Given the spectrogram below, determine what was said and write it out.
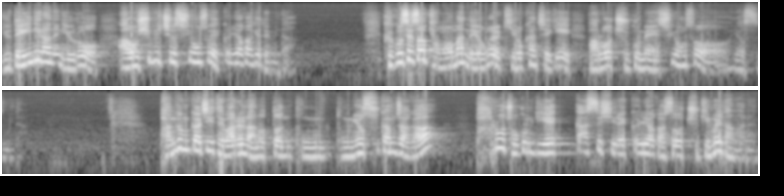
유대인이라는 이유로 아우슈비츠 수용소에 끌려가게 됩니다. 그곳에서 경험한 내용을 기록한 책이 바로 죽음의 수용소였습니다. 방금까지 대화를 나눴던 동, 동료 수감자가 바로 조금 뒤에 가스실에 끌려가서 죽임을 당하는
